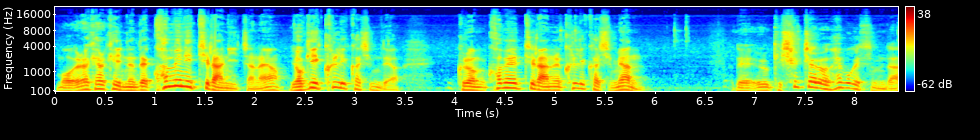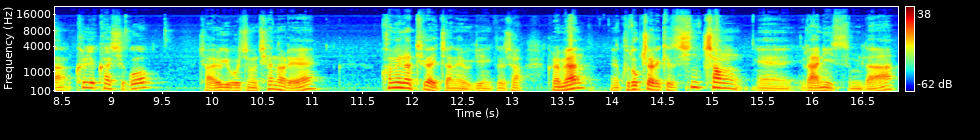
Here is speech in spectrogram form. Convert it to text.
뭐 이렇게 이렇게 있는데 커뮤니티란이 있잖아요. 여기 클릭하시면 돼요. 그럼 커뮤니티란을 클릭하시면 네 이렇게 실제로 해보겠습니다. 클릭하시고 자 여기 보시면 채널에 커뮤니티가 있잖아요 여기 그래서 그러면 예, 구독자 이렇게 해서 신청 예, 란이 있습니다.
